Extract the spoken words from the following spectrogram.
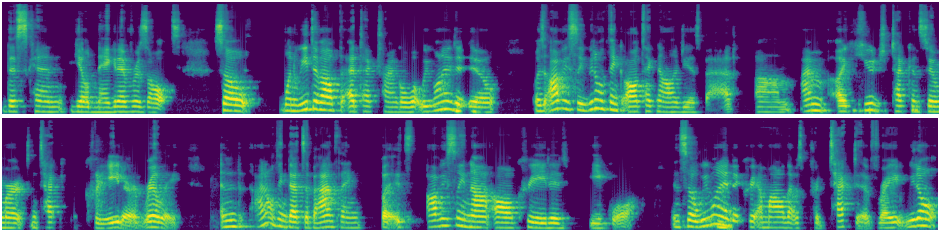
this can yield negative results. So when we developed the EdTech Triangle, what we wanted to mm-hmm. do was obviously we don't think all technology is bad. Um, I'm a huge tech consumer and tech creator, really. And I don't think that's a bad thing, but it's obviously not all created equal. And so we wanted mm-hmm. to create a model that was protective, right? We don't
